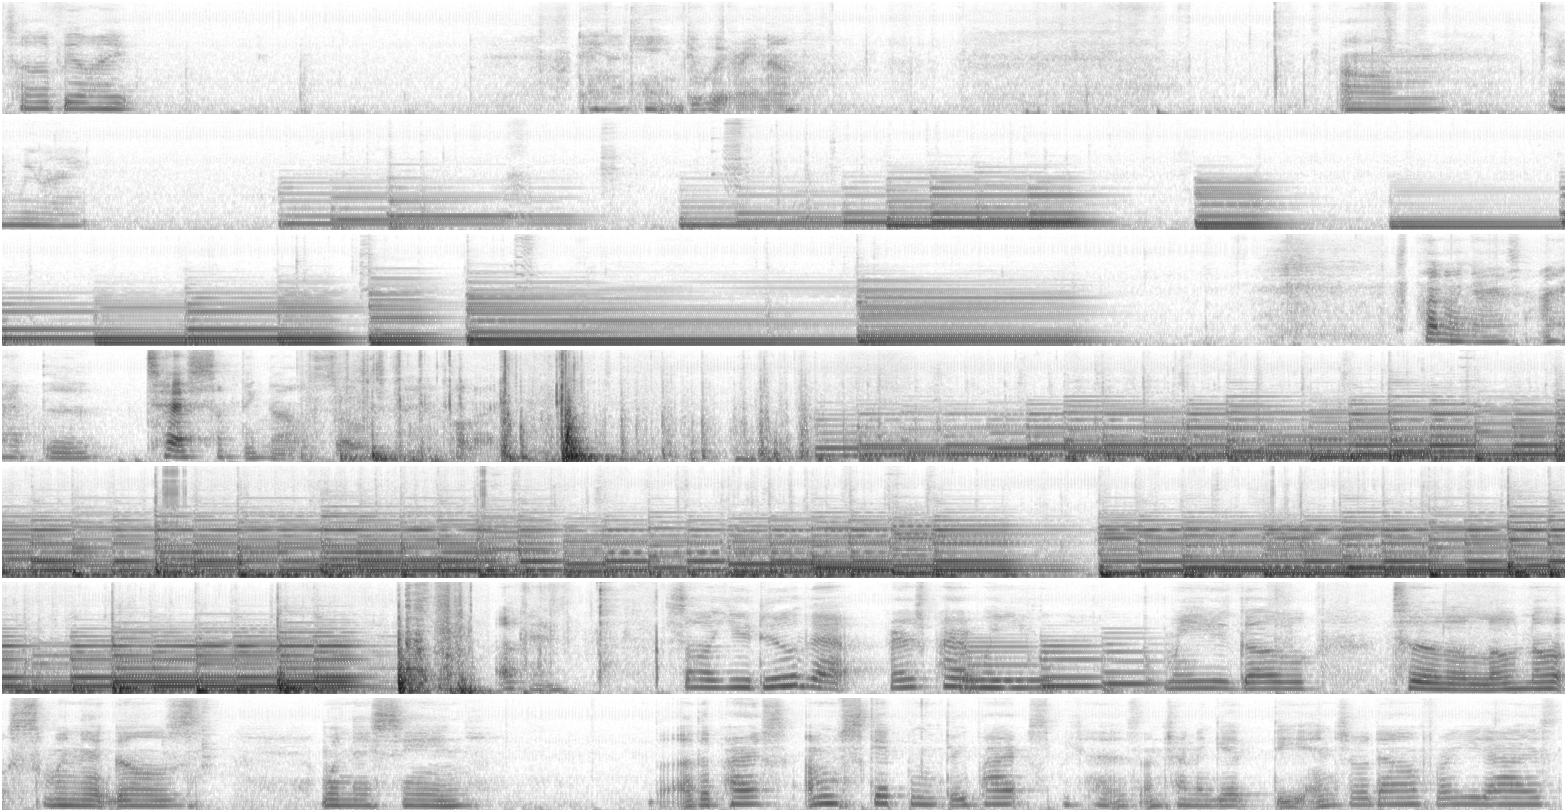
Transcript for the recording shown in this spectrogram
So it'll be like, dang, I can't do it right now. Um, and be like. Hold on, guys. I have to test something out. So, hold on. Do that first part when you when you go to the low notes when it goes when they sing the other parts. I'm skipping three parts because I'm trying to get the intro down for you guys.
